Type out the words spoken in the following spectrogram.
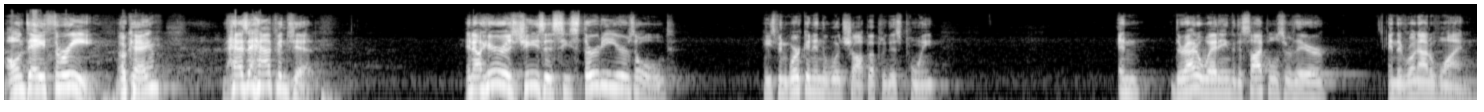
on day three. Okay. Hasn't happened yet. And now here is Jesus. He's 30 years old. He's been working in the wood shop up to this point. And they're at a wedding. The disciples are there, and they run out of wine.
